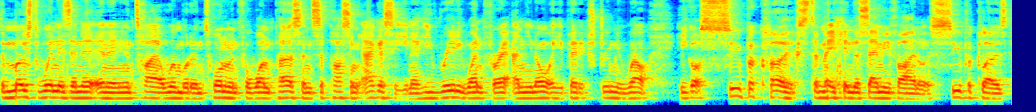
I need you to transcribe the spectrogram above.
the most winners in, in an entire Wimbledon tournament for one person, surpassing Agassi. You know, he really went for it, and you know what? He played extremely well. He got super close to making the semi-final, super close.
